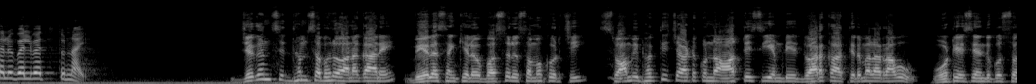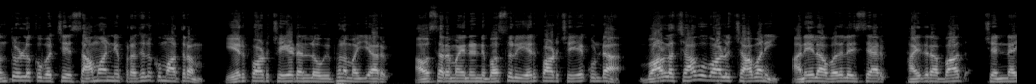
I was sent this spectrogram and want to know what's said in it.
సమస్యలు వెల్లువెత్తుతున్నాయి జగన్ సిద్ధం సభలు అనగానే వేల సంఖ్యలో బస్సులు సమకూర్చి స్వామి భక్తి చాటుకున్న ఆర్టీసీ ఎండీ ద్వారకా తిరుమలరావు ఓటేసేందుకు సొంతూళ్ళకు వచ్చే సామాన్య ప్రజలకు మాత్రం ఏర్పాటు చేయడంలో విఫలమయ్యారు. అవసరమైనన్ని బస్సులు ఏర్పాటు చేయకుండా వాళ్ళ చావు వాళ్ళు చావని అనేలా వదిలేశారు. హైదరాబాద్ చెన్నై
